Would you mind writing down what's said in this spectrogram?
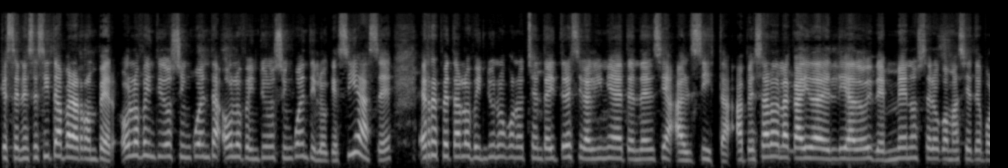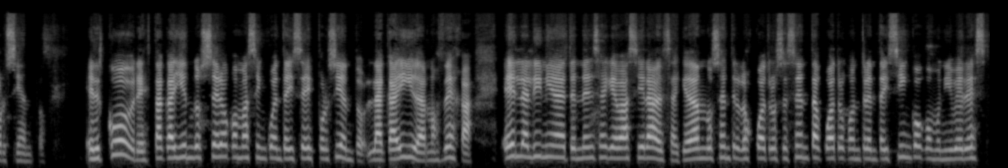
que se necesita para romper o los 22.50 o los 21.50 y lo que sí hace es respetar los 21.83 y la línea de tendencia alcista, a pesar de la caída del día de hoy de menos 0,7%. El cobre está cayendo 0,56%. La caída nos deja en la línea de tendencia que va hacia el alza, quedándose entre los 4,60 4,35 como niveles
